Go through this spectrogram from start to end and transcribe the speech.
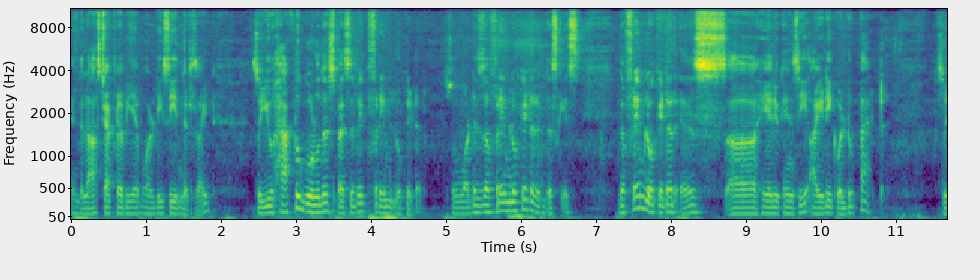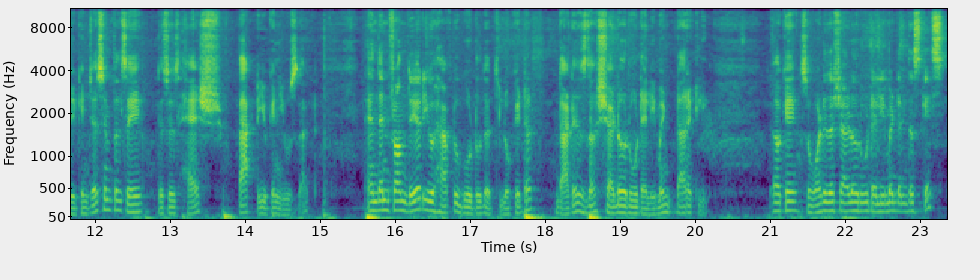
In the last chapter we have already seen this right? So you have to go to the specific frame locator. So what is the frame locator in this case? The frame locator is uh, here you can see id equal to packed. So you can just simple say this is hash packed. You can use that. And then from there you have to go to the locator. That is the shadow root element directly. Okay so what is the shadow root element in this case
